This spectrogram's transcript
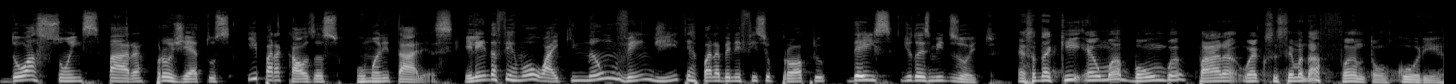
doações para projetos e para causas humanitárias. Ele ainda afirmou, Uai, que não vende ITER para benefício próprio desde 2018. Essa daqui é uma bomba para o ecossistema da Phantom, Curi.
